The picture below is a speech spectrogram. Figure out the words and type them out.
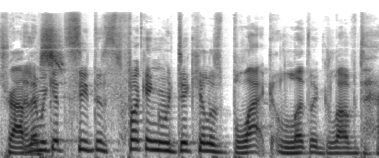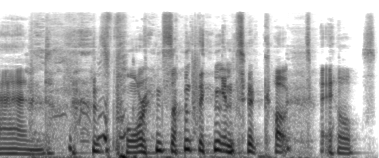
Travis. And then we get to see this fucking ridiculous black leather gloved hand that's pouring something into cocktails.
